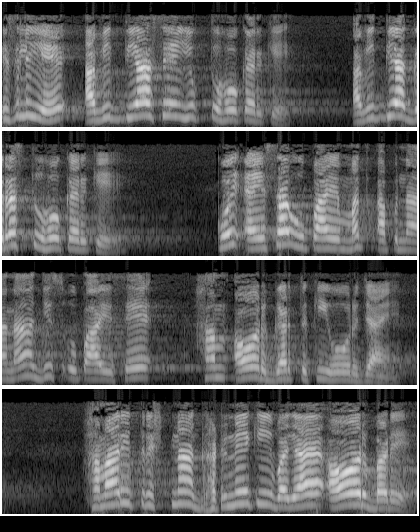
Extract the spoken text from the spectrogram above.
इसलिए अविद्या से युक्त होकर के, अविद्याग्रस्त होकर के कोई ऐसा उपाय मत अपनाना जिस उपाय से हम और गर्त की ओर जाएँ। हमारी तृष्णा घटने की बजाय और बढ़े।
